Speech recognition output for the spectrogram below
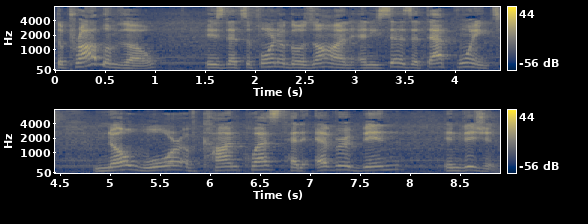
The problem, though, is that Seforno goes on and he says at that point, no war of conquest had ever been envisioned.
